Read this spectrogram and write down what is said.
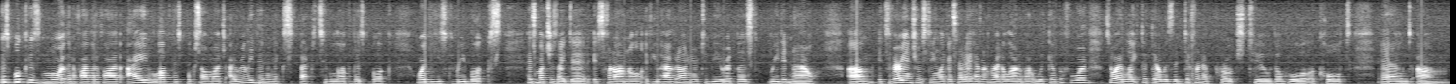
This book is more than a 5 out of 5. I love this book so much. I really didn't expect to love this book or these three books as much as I did. It's phenomenal. If you have it on your to be read list, read it now. Um, it's very interesting. Like I said, I haven't read a lot about Wicca before, so I like that there was a different approach to the whole occult and, um,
